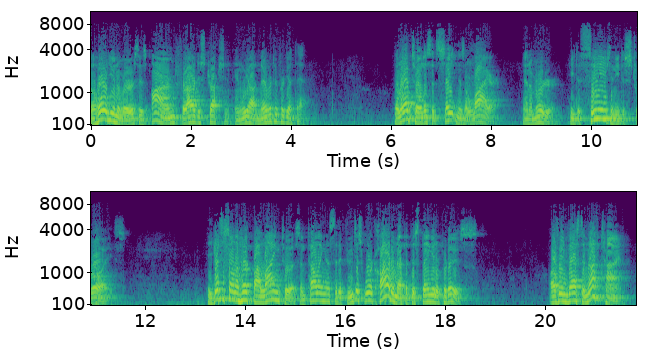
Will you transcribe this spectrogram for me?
The whole universe is armed for our destruction, and we ought never to forget that. The Lord told us that Satan is a liar and a murderer. He deceives and he destroys. He gets us on the hook by lying to us and telling us that if we just work hard enough at this thing, it'll produce. Or if we invest enough time,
